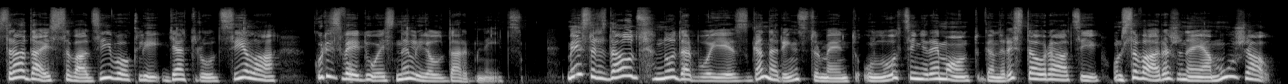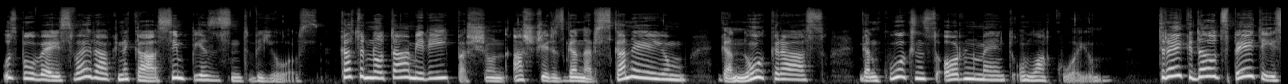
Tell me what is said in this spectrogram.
strādājis savā dzīvoklī Ģetrūdas ielā, kur izveidojis nelielu darbnīcu. Meistars daudz nodarbojies gan ar instrumentu un lociņu remontu, gan restaurāciju, un savā ražanajā mūžā uzbūvējis vairāk nekā 150 violas. Katra no tām ir īpaša un atšķiras gan ar skanējumu, gan nokrāsu, gan koksnes ornamentu un lakojumu. Treika daudz pētījis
